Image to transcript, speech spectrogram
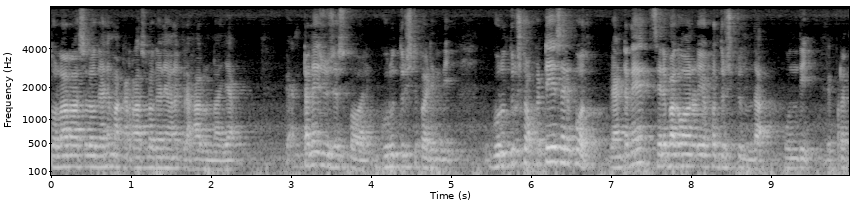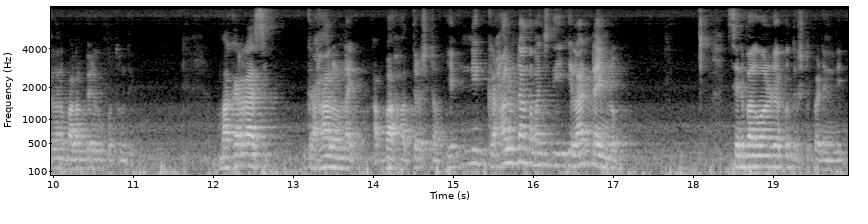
తులారాశిలో కానీ మకర రాశిలో కానీ ఏమైనా గ్రహాలు ఉన్నాయా? వెంటనే చూసేసుకోవాలి. గురుదృష్టి పడింది. గురుదృష్టి ఒక్కటే సరిపోదు. వెంటనే శని భగవానుడి యొక్క దృష్టి ఉందా? ఉంది. విపరీతమైన బలం పెరిగిపోతుంది. మకర రాశి గ్రహాలు ఉన్నాయి. అబ్బా అదృష్టం. ఎన్ని గ్రహాలు ఉంటే అంత మంచిది ఇలాంటి టైంలో. శని భగవానుడి యొక్క దృష్టి పడింది.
